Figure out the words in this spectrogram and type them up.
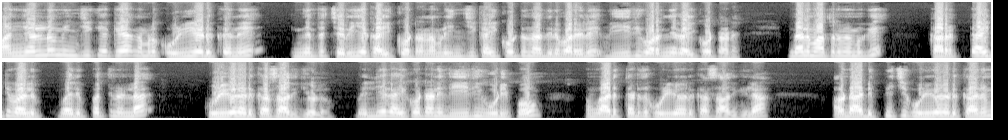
മഞ്ഞളിനും ഇഞ്ചിക്കൊക്കെ നമ്മൾ കുഴിയെടുക്കുന്നത് ഇങ്ങനത്തെ ചെറിയ കൈക്കോട്ടാണ്. നമ്മൾ ഇഞ്ചി കൈക്കോട്ട് എന്ന് അതിന് പറയൽ? വീതി കുറഞ്ഞ കൈക്കോട്ടാണ്. എന്നാൽ മാത്രമേ നമുക്ക് കറക്റ്റായിട്ട് വലി വലിപ്പത്തിനുള്ള കുഴികൾ എടുക്കാൻ സാധിക്കുള്ളൂ വലിയ കൈക്കോട്ടാണ് വീതി കൂടിപ്പോവും. നമുക്ക് അടുത്തടുത്ത് കുഴികൾ എടുക്കാൻ സാധിക്കില്ല. അതുകൊണ്ട് അടുപ്പിച്ച് കുഴികൾ എടുക്കാനും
